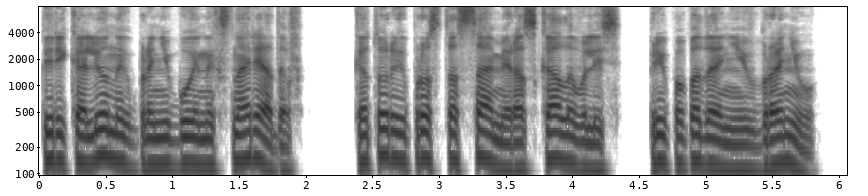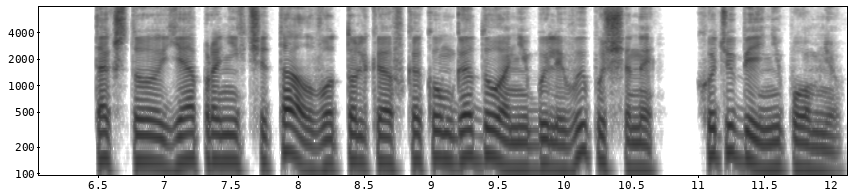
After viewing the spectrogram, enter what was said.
перекаленных бронебойных снарядов, которые просто сами раскалывались при попадании в броню. Так что я про них читал, вот только в каком году они были выпущены, хоть убей, не помню.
